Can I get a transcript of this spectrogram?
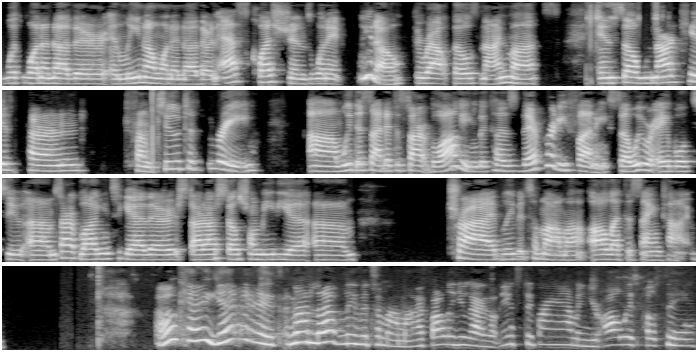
with one another and lean on one another and ask questions when it, you know, throughout those nine months. And so when our kids turned from two to three, um, we decided to start blogging because they're pretty funny. So we were able to um, start blogging together, start our social media um, tribe, leave it to mama, all at the same time. Okay, yes. And I love Leave It to Mama. I follow you guys on Instagram and you're always posting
